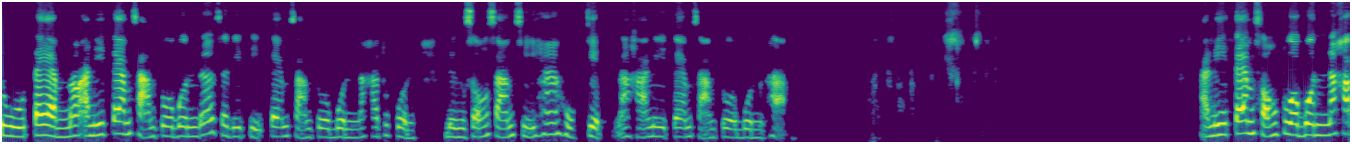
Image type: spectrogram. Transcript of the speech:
ดูแต้มเนาะ อันนี้แต้มสามตัวบนเด้อสถิติแต้มสามตัวบนนะคะ ทุกคนหนึ่งสองสามสี่ห้าหกเจ็ดนะคะ นี่แต้มสามตัวบนค่ะ อันนี้แต้มสองตัวบนนะคะ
